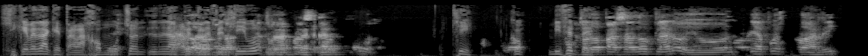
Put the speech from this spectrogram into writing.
Sí que es verdad que trabajó mucho en el aspecto Claro, defensivo. pasado, Sí, Co- Vicente. a todo pasado, claro, yo no habría puesto a Rick,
